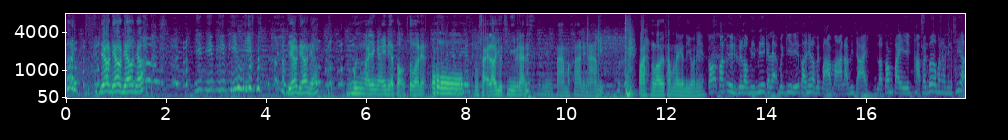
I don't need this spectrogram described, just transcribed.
เฮ้ยเดี๋ยวเดี๋ยวเดี๋ยวเดี๋ยวอีฟอีฟอีฟอีฟอีฟเดี๋ยวเดี๋ยวเดี๋ยวมึงมายังไงเนี่ยสองตัวเนี่ย โอ้โหสงสัยเราอยู่ที่นี่ไม่ได้นะยังตามมาฆ่าในน้ำอีกไปเราจะทำอะไรกันดีวันนี้ ก็ก่อนอื่นคือเรามีมีดกันแล้วเมื่อกี้นี้ตอนที่เราไปฟาร์มมานะพี่ชาย เราต้องไปหาไฟเบอร์มาทำเป็นเชือก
